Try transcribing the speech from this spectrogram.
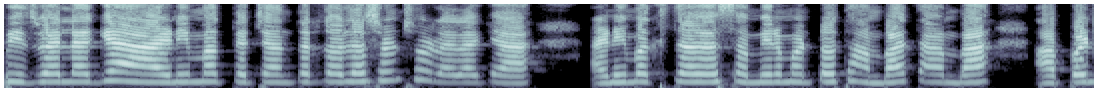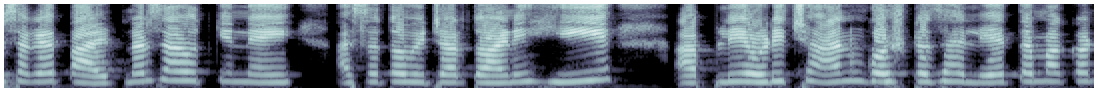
भिजवायला घ्या आणि मग त्याच्यानंतर तो लसूण सोडायला घ्या. आणि मग समीर म्हणतो थांबा थांबा. आपण सगळे पार्टनर्स आहोत की नाही? असं तो विचारतो. आणि ही आपली एवढी छान गोष्ट झाली आहे तर मग आपण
